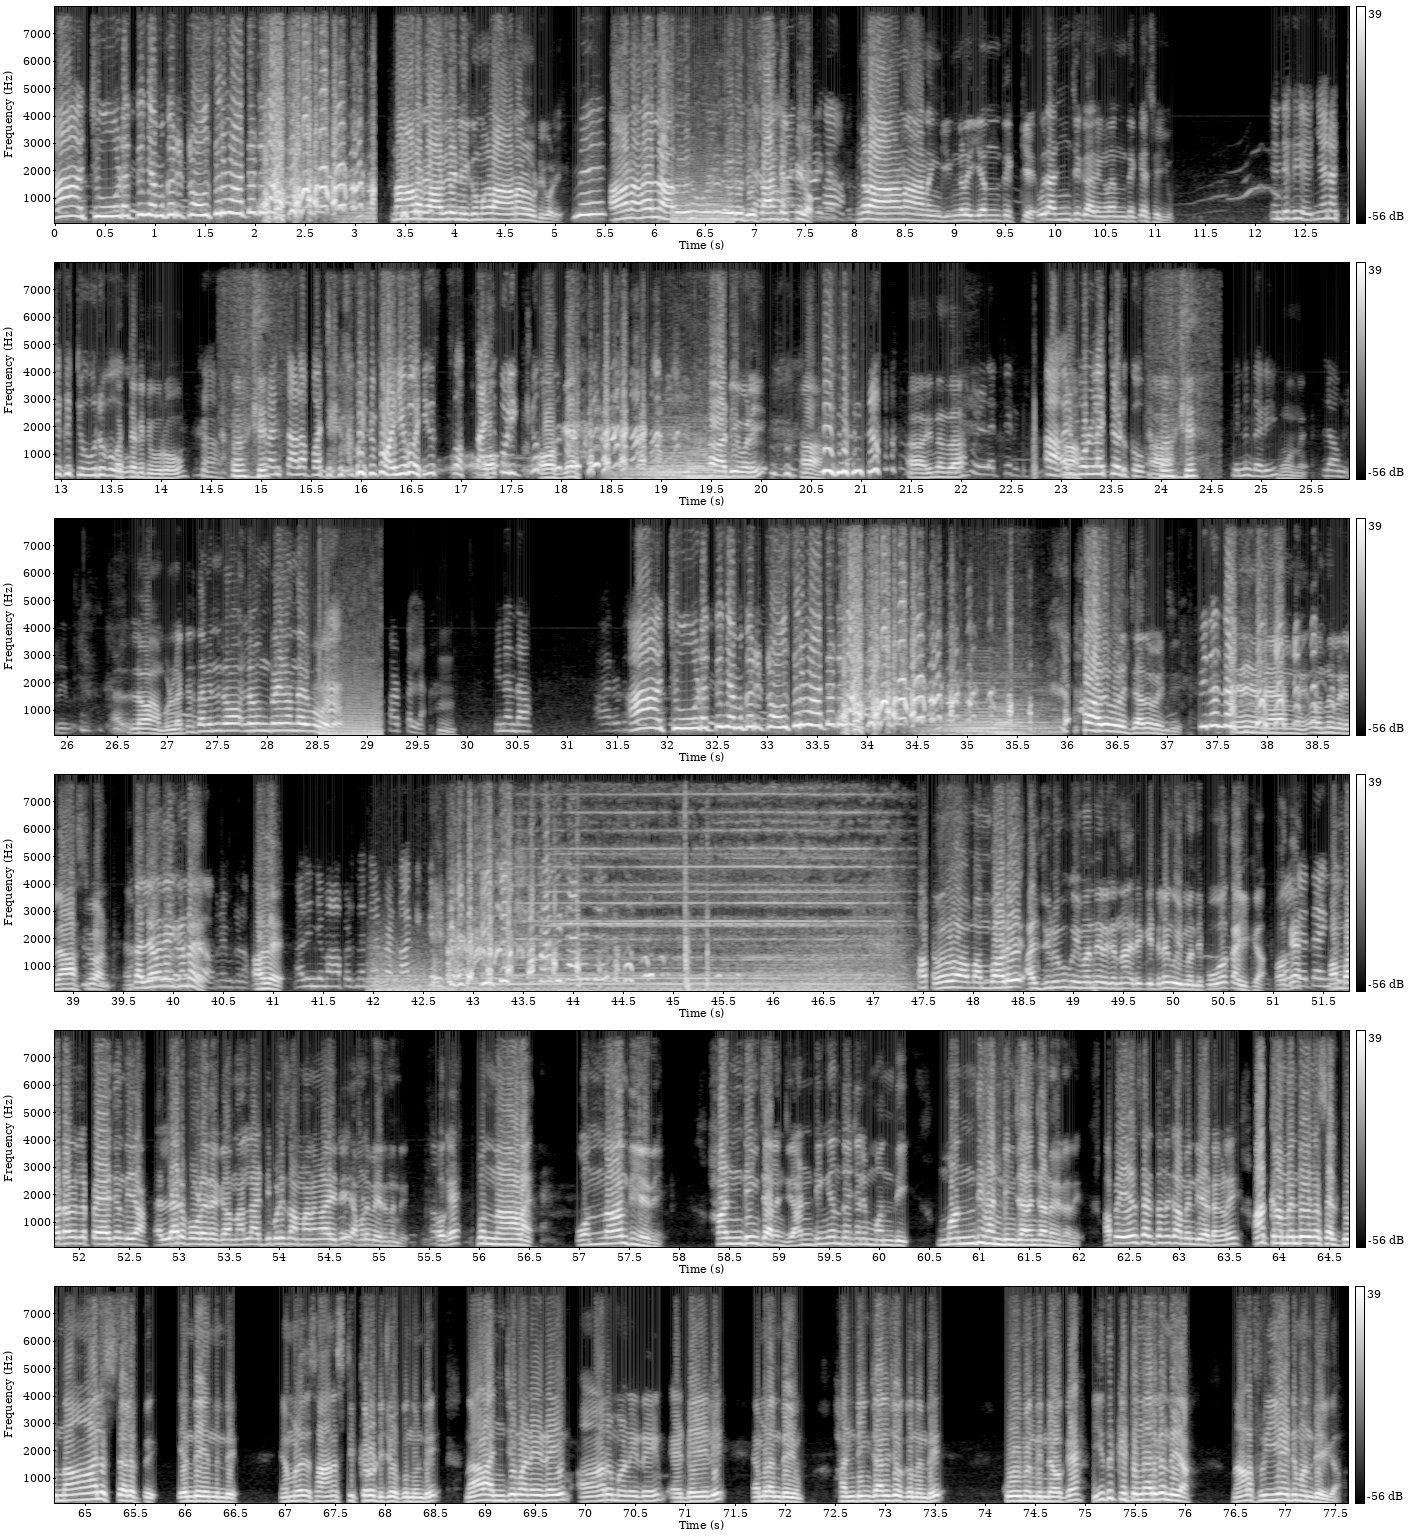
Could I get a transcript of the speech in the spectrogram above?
ആ ചൂടത്ത് നമുക്കൊരു ട്രൗസർ മാത്രം നാളെ രാവിലെ എണീക്കുമ്പോൾ നിങ്ങൾ ആണാണ് കൂട്ടിക്കോളി ആണാണല്ല ഒരു ഒരു ഇത് സാങ്കല്പികം. നിങ്ങൾ ആണാണെങ്കിൽ നിങ്ങൾ എന്തൊക്കെ ഒരു അഞ്ച് കാര്യങ്ങൾ എന്തൊക്കെ ചെയ്യും? എന്റെ ഞാൻ ഒറ്റയ്ക്ക് ടൂർ പോകും. ഒറ്റയ്ക്ക് ടൂർ ഒറ്റയ്ക്ക് പോയി കുളിക്കും. അടിപൊളി. ആ. ആ, പിന്നെന്താ? ആ ഒരു ബുള്ളറ്റ് എടുക്കും. ഓക്കെ പിന്നെന്താടി? മൂന്ന്. ലോങ് ഡ്രൈവ് ലോങ് ബുള്ളറ്റ് എടുത്താ പിന്നെ ലോങ് ഡ്രൈവ് എന്തായാലും പോകുമല്ലോ കുഴപ്പമില്ല. പിന്നെന്താ? ആ ചൂടത്ത് നമുക്കൊരു ട്രൗസർ മാത്രം അത് വിളിച്ചു അത് വിളിച്ചു. പിന്നെന്താ? ഒന്നുകൂടി ലാസ്റ്റ് വൺ കല്യാണം കഴിക്കണ്ടേ? അതെ അതിന്റെ പെണ്ണാക്കി മമ്പാട് അൽജുനൂബ് കുയ്മന്തി എടുക്കുന്ന ഒരു കിഡിലും കുയ്മന്തി. പോവുക കഴിക്കുക ഓക്കെ മമ്പാട് പേജ് എന്ത് ചെയ്യാം? എല്ലാരും ഫോളോ ചെയ്തേക്കുക. നല്ല അടിപൊളി സമ്മാനങ്ങളായിട്ട് നമ്മൾ വരുന്നുണ്ട് ഓക്കെ അപ്പൊ നാളെ ഒന്നാം തീയതി. ഹണ്ടിങ് ചലഞ്ച് ഹണ്ടിങ് എന്താ വെച്ചാൽ മന്തി. മന്തി ഹണ്ടിങ് ചലഞ്ച് ആണ് വരുന്നത്. അപ്പൊ ഏത് സ്ഥലത്താണ് കമന്റ് ചെയ്യട്ടെ നിങ്ങൾ ആ കമന്റ് ചെയ്യുന്ന സ്ഥലത്ത് നാല് സ്ഥലത്ത് എന്ത് ചെയ്യുന്നുണ്ട്? നമ്മൾ സാധനം സ്റ്റിക്കർ ഒട്ടിച്ച് വെക്കുന്നുണ്ട്. നാളെ അഞ്ചു മണിയുടെയും ആറ് മണിയുടെയും ഇടയിൽ നമ്മൾ എന്ത് ചെയ്യും? ഹണ്ടിങ് ചാലഞ്ച് വെക്കുന്നുണ്ട്. കുഴിമന്തിന്റെ ഒക്കെ. ഇത് കിട്ടുന്നവർക്ക് എന്ത് ചെയ്യാം? നാളെ ഫ്രീ ആയിട്ട് മന്തി കഴിക്കാം.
